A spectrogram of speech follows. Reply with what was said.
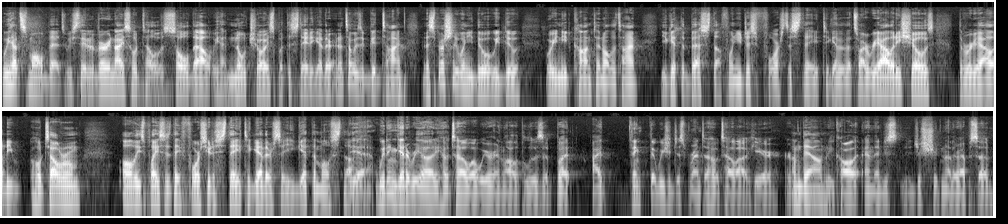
we had small beds. We stayed at a very nice hotel. It was sold out. We had no choice but to stay together, and it's always a good time. And especially when you do what we do, where you need content all the time, you get the best stuff when you just forced to stay together. That's why reality shows, the reality hotel room, all these places they force you to stay together so you get the most stuff. Yeah, we didn't get a reality hotel while we were in Lollapalooza, but I think that we should just rent a hotel out here. Or I'm down. What do you call it? And then just just shoot another episode.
